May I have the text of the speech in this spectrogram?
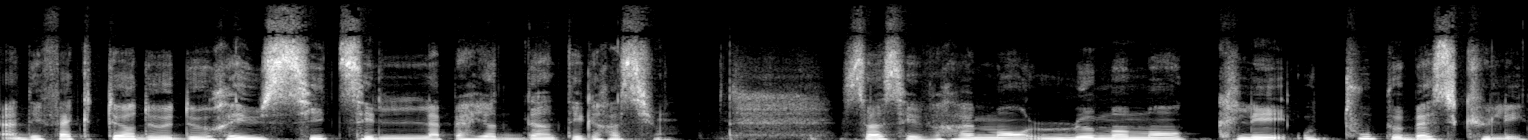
un des facteurs de réussite, c'est la période d'intégration. Ça, c'est vraiment le moment clé où tout peut basculer.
